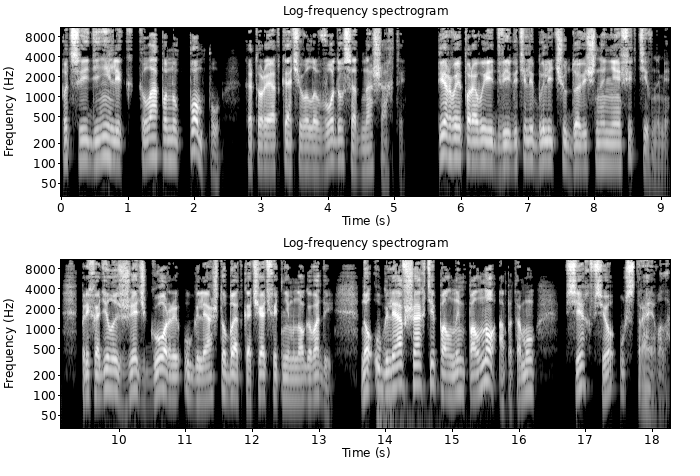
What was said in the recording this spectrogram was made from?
подсоединили к клапану помпу, которая откачивала воду с дна шахты. Первые паровые двигатели были чудовищно неэффективными. Приходилось сжечь горы угля, чтобы откачать хоть немного воды. Но угля в шахте полным-полно, а потому всех все устраивало.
